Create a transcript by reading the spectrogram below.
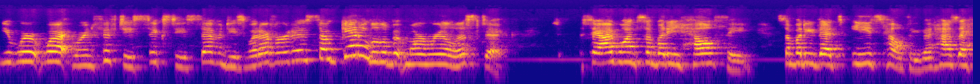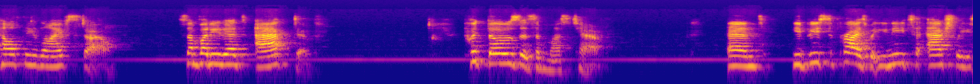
You we're what we're in 50s, 60s, 70s, whatever it is. So get a little bit more realistic. Say, I want somebody healthy somebody that eats healthy, that has a healthy lifestyle, somebody that's active. Put those as a must have. And you'd be surprised, but you need to actually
